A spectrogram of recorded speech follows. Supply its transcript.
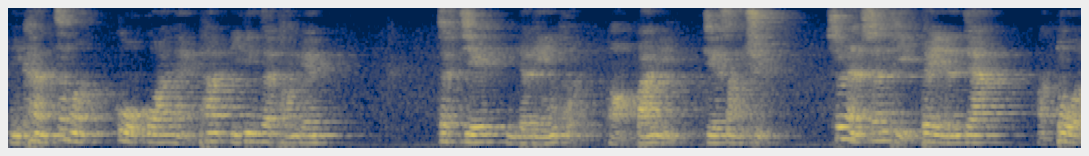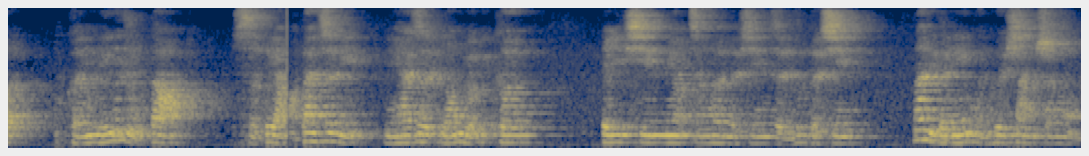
你看这么过关呢，他一定在旁边，在接你的灵魂，好，把你接上去。虽然身体被人家啊剁了，可能凌辱到死掉，但是你你还是拥有一颗悲心，没有嗔恨的心，忍辱的心，那你的灵魂会上升哦。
